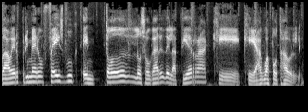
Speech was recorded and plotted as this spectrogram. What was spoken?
va a haber primero Facebook en todos los hogares de la Tierra que, que agua potable.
